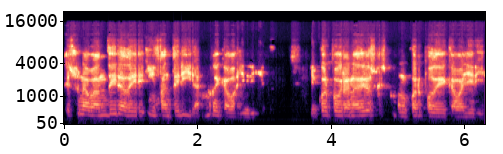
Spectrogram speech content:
es, una bandera de infantería, no de caballería. El cuerpo de granaderos es como un cuerpo de caballería.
